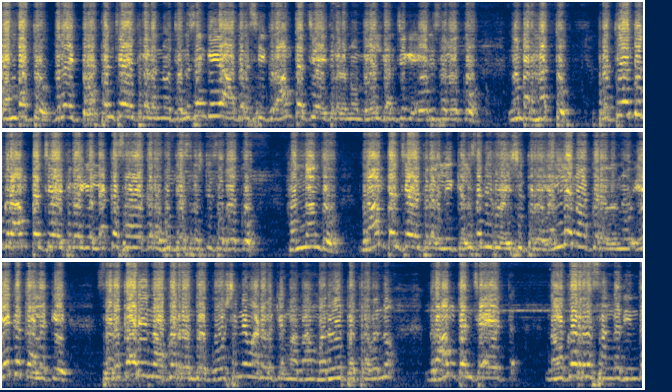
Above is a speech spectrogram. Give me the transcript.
ಒಂಬತ್ತು ಗ್ರೇಡ್ ಟು ಪಂಚಾಯತ್ಗಳನ್ನು ಜನಸಂಖ್ಯೆಯ ಆಧರಿಸಿ ಗ್ರಾಮ ಪಂಚಾಯತ್ಗಳನ್ನು ಮೇಲ್ದರ್ಜೆಗೆ ಏರಿಸಬೇಕು ನಂಬರ್ ಹತ್ತು, ಪ್ರತಿಯೊಂದು ಗ್ರಾಮ ಪಂಚಾಯತ್ಗಳಿಗೆ ಲೆಕ್ಕ ಸಹಾಯಕರ ಹುದ್ದೆ ಸೃಷ್ಟಿಸಬೇಕು ಹನ್ನೊಂದು, ಗ್ರಾಮ ಪಂಚಾಯತ್ಗಳಲ್ಲಿ ಕೆಲಸ ನಿರ್ವಹಿಸುತ್ತಿರುವ ಎಲ್ಲ ನೌಕರರನ್ನು ಏಕಕಾಲಕ್ಕೆ ಸರ್ಕಾರಿ ನೌಕರರೆಂದು ಘೋಷಣೆ ಮಾಡಬೇಕೆಂಬ ನಮ್ಮ ಮನವಿ ಪತ್ರವನ್ನು ಗ್ರಾಮ ಪಂಚಾಯತ್ ನೌಕರರ ಸಂಘದಿಂದ?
